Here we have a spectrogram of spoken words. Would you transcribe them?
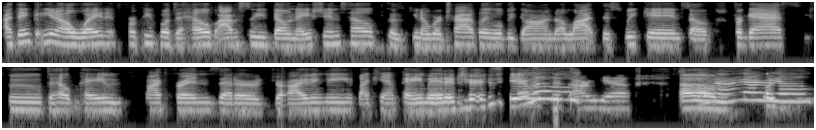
I think, you know, a way to, for people to help, obviously donations help because, you know, we're traveling, we'll be gone a lot this weekend. So for gas, food to help pay my friends that are driving me, my campaign managers here Hello. with this Ariel. Um, okay, Ariel.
